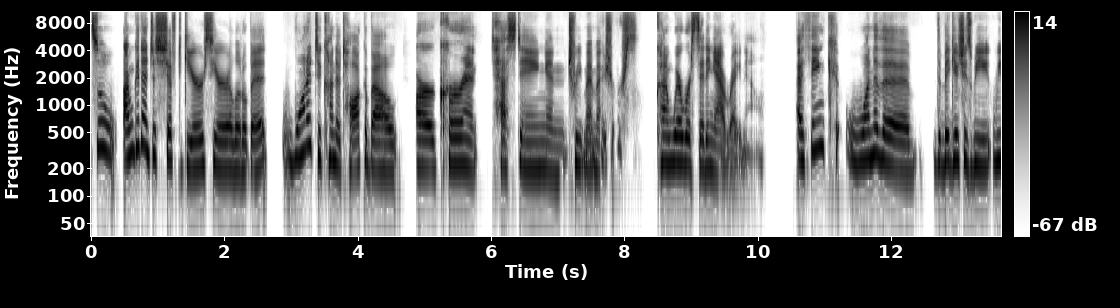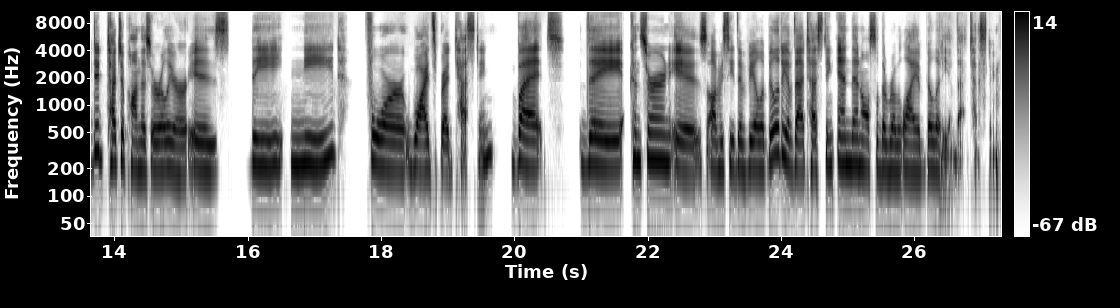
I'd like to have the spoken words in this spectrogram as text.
So I'm going to just shift gears here a little bit. Wanted to kind of talk about our current testing and treatment measures, kind of where we're sitting at right now. I think one of the the big issues we we did touch upon this earlier is the need for widespread testing, but the concern is obviously the availability of that testing and then also the reliability of that testing.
